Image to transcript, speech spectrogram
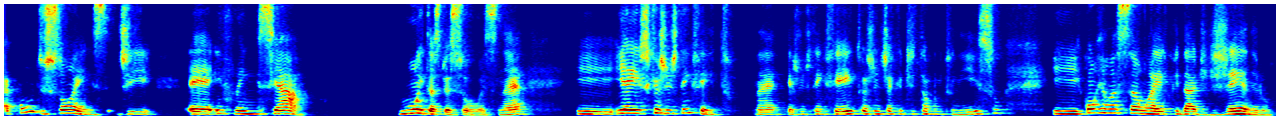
a condições de é, influenciar muitas pessoas, né? E, e, é isso que a gente tem feito, né? a gente tem feito, a gente acredita muito nisso. E com relação à equidade de gênero,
